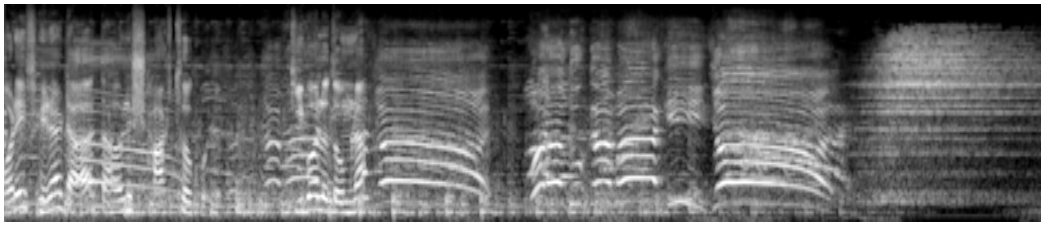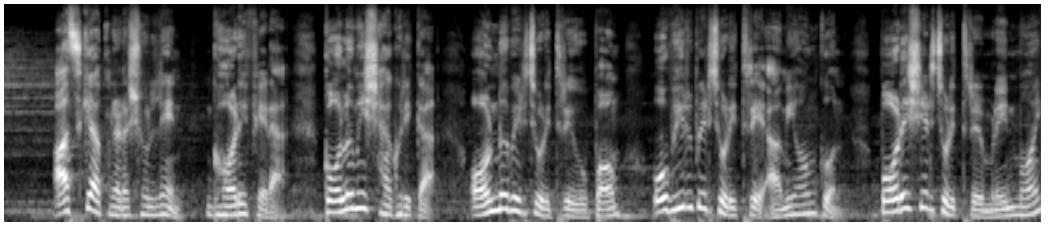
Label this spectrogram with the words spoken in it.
ঘরে ফেরাটা তাহলে সার্থক হলো। কি বলো তোমরা? আজকে আপনারা শুনলেন ঘরে ফেরা কলমের সাগরিকা। অর্ণবের চরিত্রে উপম, অভিরূপের চরিত্রে আমি অঙ্কন, পরেশের চরিত্রে মৃন্ময়,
